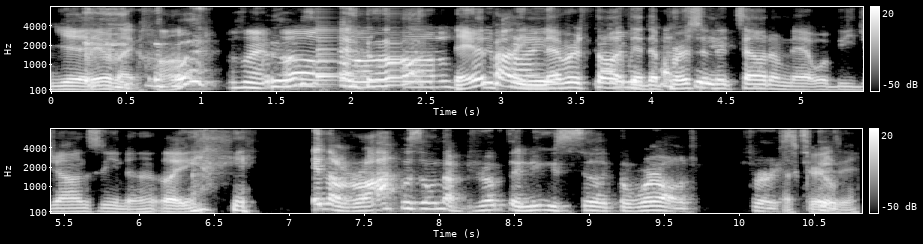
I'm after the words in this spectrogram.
Yeah, they were like, huh? What? I was like, What was that? oh, They probably, never thought that the probably person to tell them that would be John Cena. Like, And The Rock was the one that broke the news to like the world first. that's too.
